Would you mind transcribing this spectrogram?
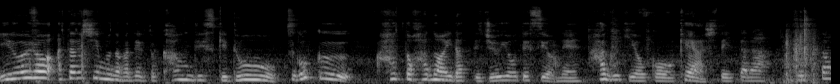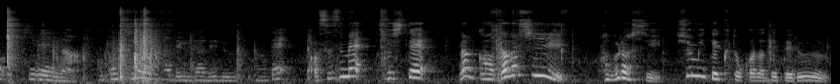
いろいろ新しいものが出ると買うんですけどすごく歯と歯の間って重要ですよね。歯茎をこうケアしていたらずっと綺麗な心地よい歯でいられるのでおすすめ。そしてなんか新しい歯ブラシシュミテクトから出てる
